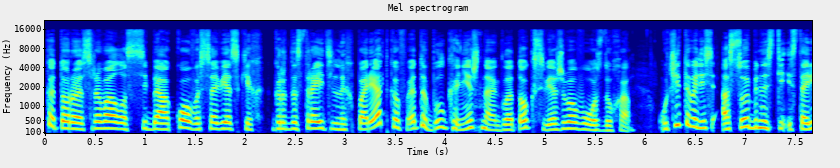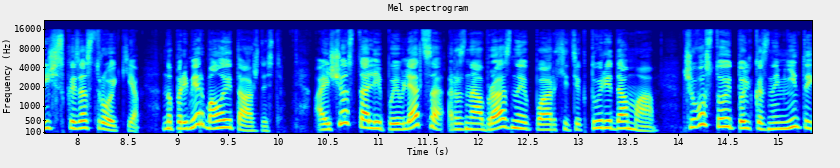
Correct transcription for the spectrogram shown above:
которая срывала с себя оковы советских градостроительных порядков, это был, конечно, глоток свежего воздуха. Учитывались особенности исторической застройки, например, малоэтажность. А еще стали появляться разнообразные по архитектуре дома, чего стоит только знаменитый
